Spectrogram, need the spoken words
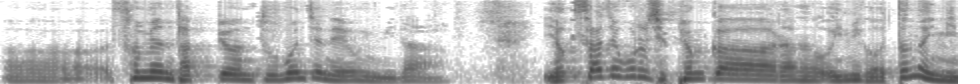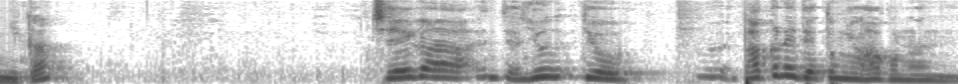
어, 서면 답변 두 번째 내용입니다. 역사적으로 재평가라는 의미가 어떤 의미입니까? 제가 이제 윤, 저, 박근혜 대통령하고는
